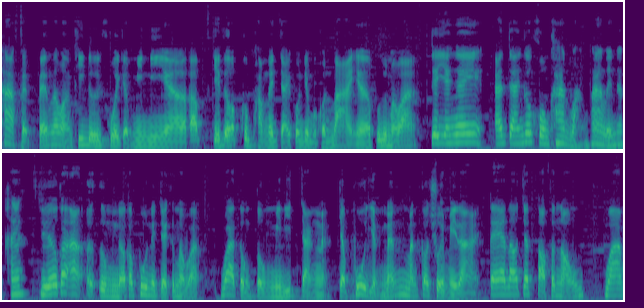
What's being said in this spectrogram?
ภาพแฟลชแบงระหว่างที่ดูคุยกับมิเนีย แล้วก็จิซุโร่ก็คุมพำในใจคนเดียวเหมือนคนบ้าอย่างเงี้ยพูดขึ้นมาว่าแต่ยังไงอาจารย์ก็คงคาดหวังมากเลยนะคะจิซุโร่ก็อึมแล้วก็พูดในใจขึ้นมาว่า ว่าตรงๆมินิจังอะจะพูดอย่างนั้นมันก็ช่วยไม่ได้ แต่เราจะตอบสนองความ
